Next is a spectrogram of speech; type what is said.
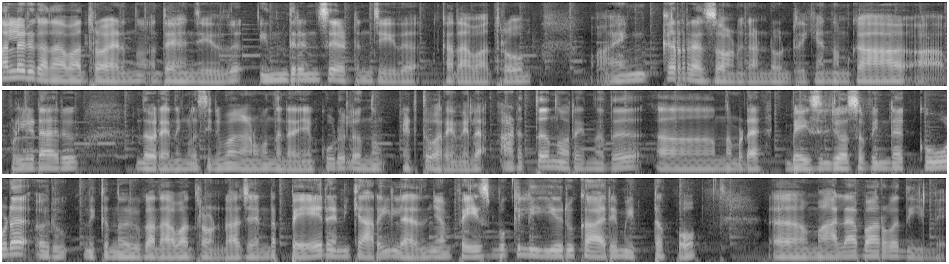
നല്ലൊരു കഥാപാത്രമായിരുന്നു അദ്ദേഹം ചെയ്തത്. ഇന്ദ്രൻ സേട്ടൻ ചെയ്ത കഥാപാത്രവും ഭയങ്കര രസമാണ് കണ്ടുകൊണ്ടിരിക്കാൻ. നമുക്ക് ആ പുള്ളിയുടെ ആ ഒരു എന്താ പറയുക നിങ്ങൾ സിനിമ കാണുമ്പോൾ ഞാൻ കൂടുതലൊന്നും എടുത്തു പറയുന്നില്ല. അടുത്തെന്ന് പറയുന്നത് നമ്മുടെ ബേസിൽ ജോസഫിന്റെ കൂടെ ഒരു നിൽക്കുന്ന ഒരു കഥാപാത്രമുണ്ട്. ആ ചേട്ടന്റെ പേരെനിക്കറിയില്ലായിരുന്നു. ഞാൻ ഫേസ്ബുക്കിൽ ഈ ഒരു കാര്യം ഇട്ടപ്പോൾ മാലാപാർവതി ഇല്ലേ?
